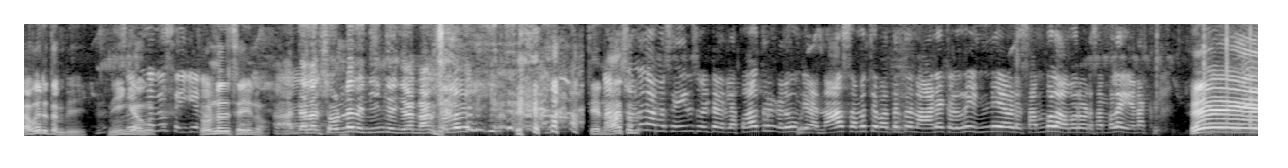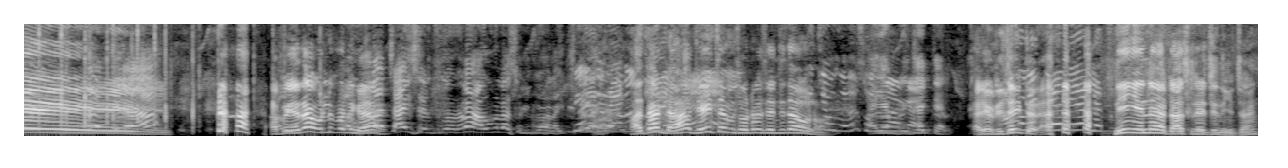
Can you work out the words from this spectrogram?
தவறு தம்பி. நீங்கள் அவங்க சொன்னதை செய்யணும். சொன்னது செய்யணும். அதெல்லாம் சொன்னது நீங்க நான் சொல்லவே இல்லைங்க சரி நான் சொன்ன சொன்னதை அவன் செய்யணும்னு சொல்லிட்டாருல பாத்திரம் கழுவ முடியாது. நான் சமைச்ச பாத்திரத்தை நானே கழுவுறேன். இன்னையோட சம்பளம் அவரோட சம்பளம் எனக்கு. ஏய்! அப்போ எதா ஒன்று பண்ணுங்க. சாய்ஸ் எடுத்துக்கோங்களா அவங்களா சொல்லிக்குவாங்களா? இது அதான்டா ஜெயிச்சவங்க சொல்கிற செஞ்சு தான் ஆகணும் ஐ எம் ரிஜெக்டட் ஐயோ ரிஜெக்டர் நீங்கள் என்ன டாஸ்க் வச்சுருந்தீங்க சாங்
